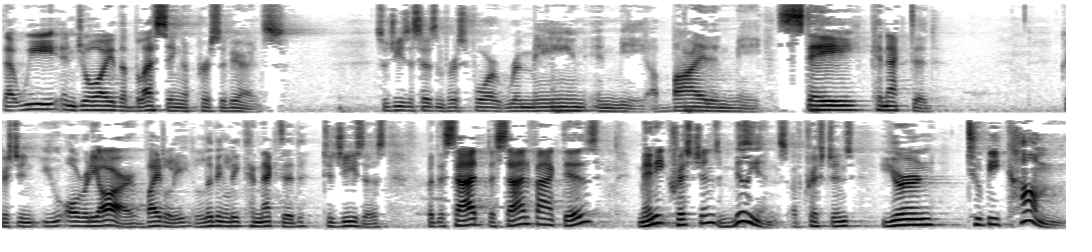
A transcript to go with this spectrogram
that we enjoy the blessing of perseverance. So Jesus says in verse 4 remain in me, abide in me, stay connected. Christian, you already are vitally, livingly connected to Jesus. But the sad, the sad fact is, many Christians, millions of Christians, yearn to become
